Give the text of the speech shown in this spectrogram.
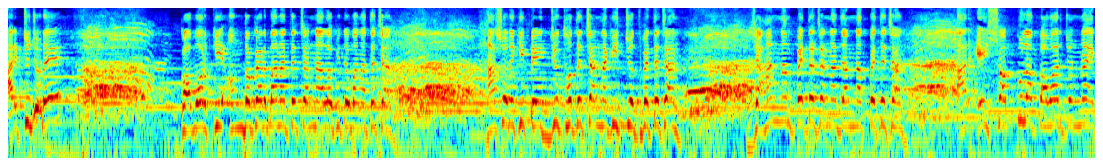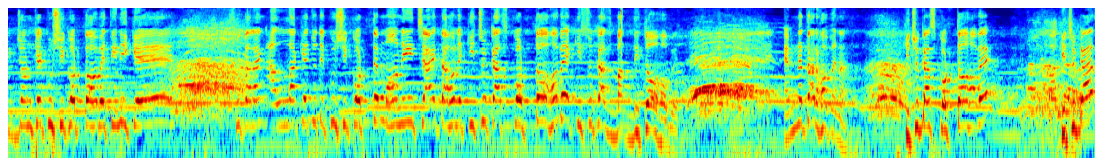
আর একটু জোরে। কবর কি অন্ধকার বানাতে চান না আলোকিত বানাতে চান? হাসরে কি বেইজ্জত হতে চান নাকি ইজ্জত পেতে চান? জাহান্নাম পেতে চান না জান্নাত পেতে চান? আর এই সবগুলা পাওয়ার জন্য একজনকে খুশি করতে হবে, তিনি কে? সুতরাং আল্লাহকে যদি খুশি করতে মনেই চায়, তাহলে কিছু কাজ করতে হবে, কিছু কাজ বাদ দিতেও হবে। এমনি তার হবে না। কিছু কাজ করতেও হবে, কিছু কাজ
